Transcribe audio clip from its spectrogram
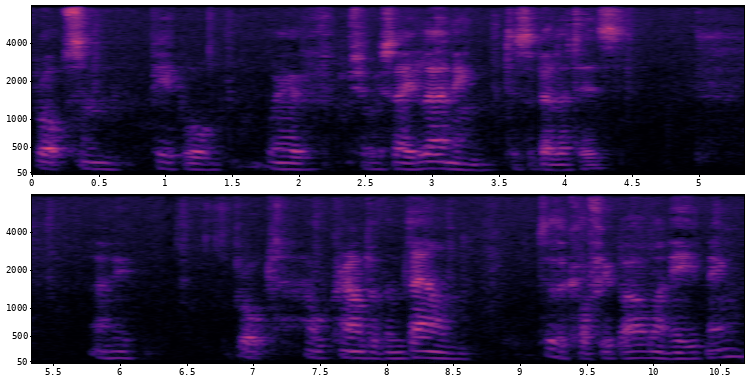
brought some people with, shall we say, learning disabilities, and he brought a whole crowd of them down to the coffee bar one evening.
